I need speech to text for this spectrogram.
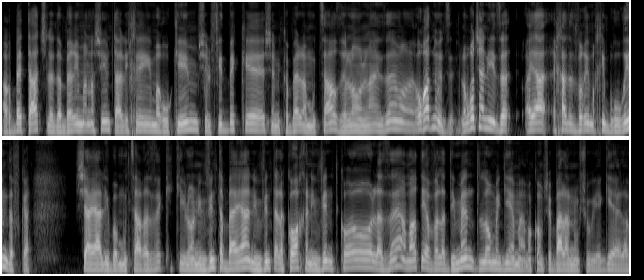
הרבה touch לדבר עם אנשים, תהליכים ארוכים של פידבק אה, שנקבל למוצר, זה לא אונליין, זה, הורדנו את זה. למרות שאני, זה היה אחד הדברים הכי ברורים דווקא. שהיה לי במוצר הזה, כי כאילו אני מבין את הבעיה, אני מבין את הלקוח, אני מבין את כל הזה, אמרתי, אבל ה-demand לא מגיע מהמקום שבא לנו שהוא יגיע אליו,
